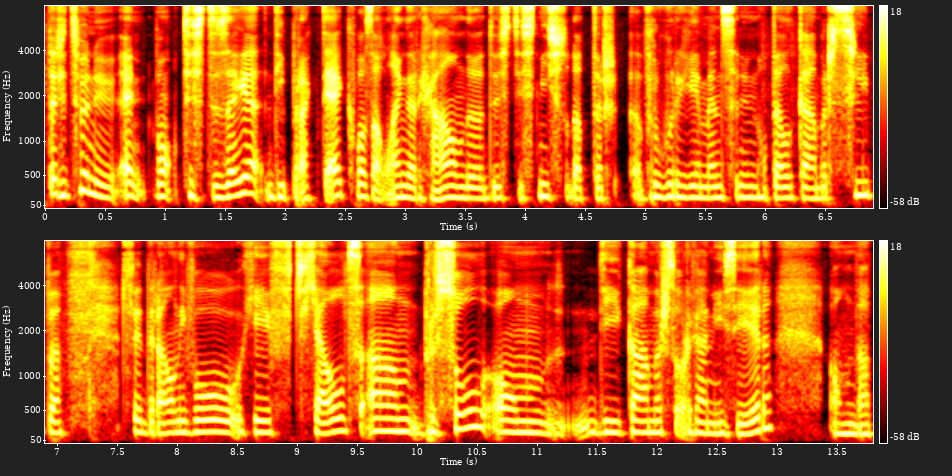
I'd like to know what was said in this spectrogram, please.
Daar zitten we nu. En bon, het is te zeggen, die praktijk was al langer gaande. Dus het is niet zo dat er eh, vroeger geen mensen in hotelkamers sliepen. Het federaal niveau geeft geld aan Brussel om die kamers te organiseren. Omdat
